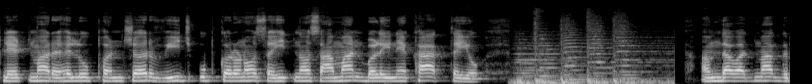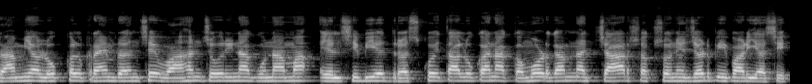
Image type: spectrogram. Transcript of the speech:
ફ્લેટમાં રહેલું ફર્નિચર, વીજ ઉપકરણો સહિતનો સામાન બળીને ખાક થયો. અમદાવાદમાં ગ્રામ્ય લોકલ ક્રાઇમ બ્રાન્ચે વાહન ચોરીના ગુનામાં એલસીબીએ દ્રસ્કોઈ તાલુકાના કમોડ ગામના ચાર શખ્સોને ઝડપી પાડ્યા છે.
